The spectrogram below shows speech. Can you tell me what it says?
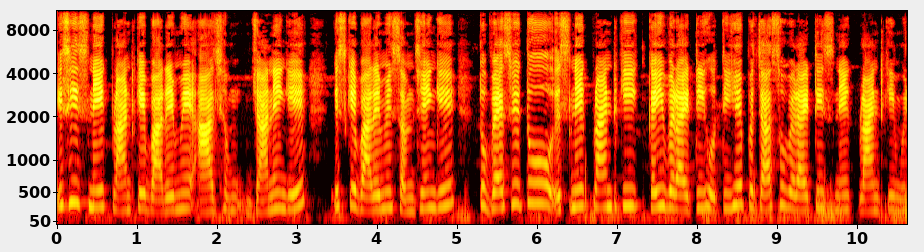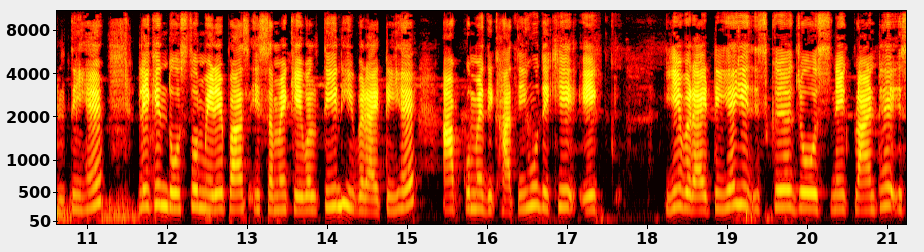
इसी स्नैक प्लांट के बारे में आज हम जानेंगे, इसके बारे में समझेंगे। तो वैसे तो स्नैक प्लांट की कई वैरायटी होती है, पचासों वैरायटी स्नैक प्लांट की मिलती हैं, लेकिन दोस्तों मेरे पास इस समय केवल तीन ही वैरायटी है। आपको मैं दिखाती हूँ, देखिए एक ये वैरायटी है, ये इसके जो स्नेक प्लांट है, इस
